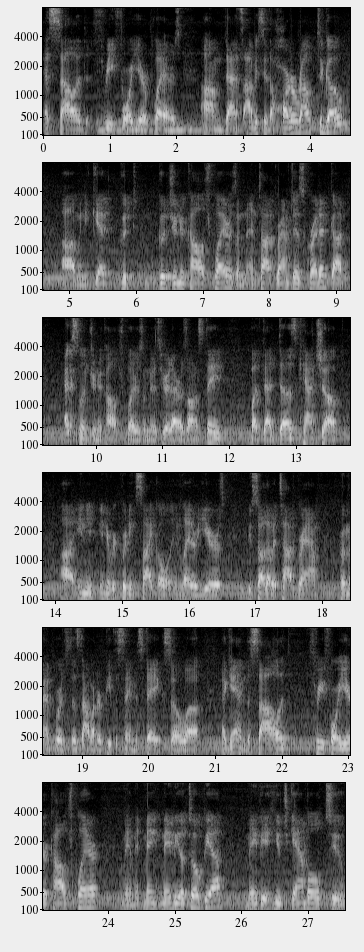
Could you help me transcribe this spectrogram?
as solid three, four year players. Um, that's obviously the harder route to go uh, when you get good good junior college players. And, and Todd Graham, to his credit, got excellent junior college players when he was here at Arizona State, but that does catch up uh, in, in your recruiting cycle in later years. We saw that with Todd Graham. Herm Edwards does not want to repeat the same mistake. So, uh, again, the solid three, four year college player, maybe, maybe utopia, maybe a huge gamble to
